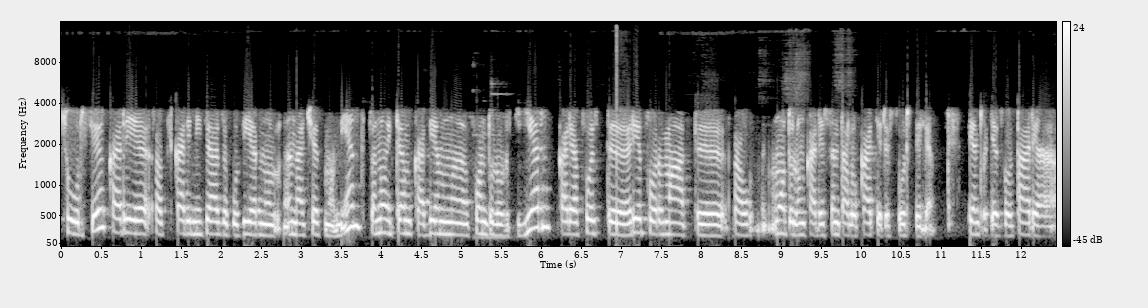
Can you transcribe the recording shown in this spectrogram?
surse care, sau pe care mizează guvernul în acest moment. Să nu uităm că avem fondul rutier care a fost reformat sau modul în care sunt alocate resursele pentru dezvoltarea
